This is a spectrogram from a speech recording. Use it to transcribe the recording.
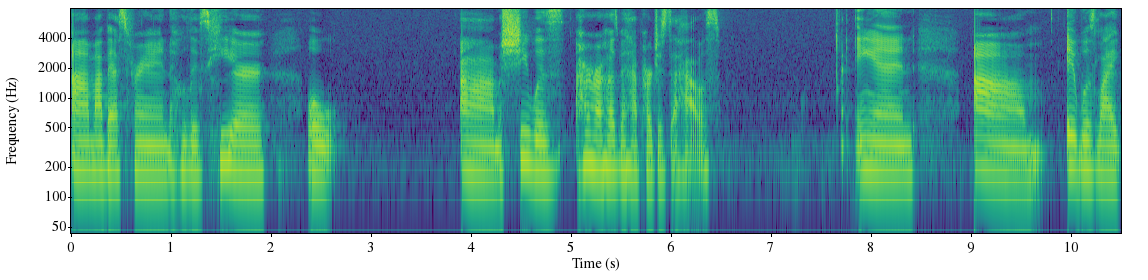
Um, my best friend who lives here, well, um, she was her her husband had purchased a house, and um, it was like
